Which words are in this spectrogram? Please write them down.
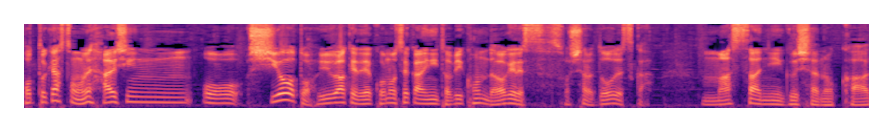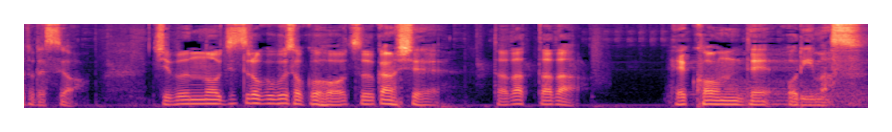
ポッドキャストのね、配信をしようというわけで、この世界に飛び込んだわけです。そしたらどうですか？まさに愚者のカードですよ。自分の実力不足を痛感して、ただただ、凹んでおります。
